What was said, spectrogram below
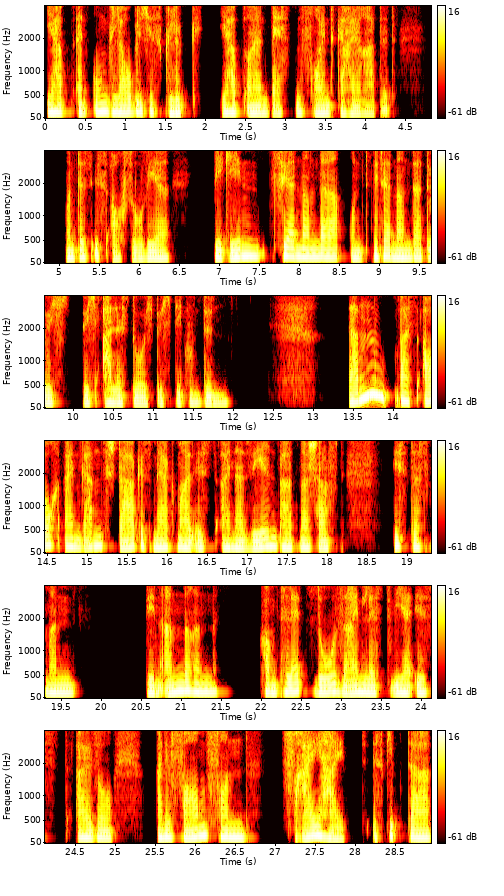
Ihr habt ein unglaubliches Glück. Ihr habt euren besten Freund geheiratet. Und das ist auch so. Wir, wir gehen füreinander und miteinander durch, durch alles durch, durch dick und dünn. Dann, was auch ein ganz starkes Merkmal ist einer Seelenpartnerschaft, ist, dass man den anderen komplett so sein lässt, wie er ist. Also eine Form von Freiheit. Es gibt da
